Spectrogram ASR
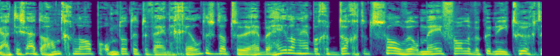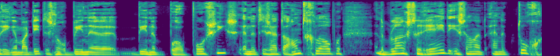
Ja, het is uit de hand gelopen omdat er te weinig geld is. Dat we hebben, heel lang hebben gedacht, het zal wel meevallen. We kunnen niet terugdringen, maar dit is nog binnen, binnen proporties. En het is uit de hand gelopen. En de belangrijkste reden is dan uiteindelijk toch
